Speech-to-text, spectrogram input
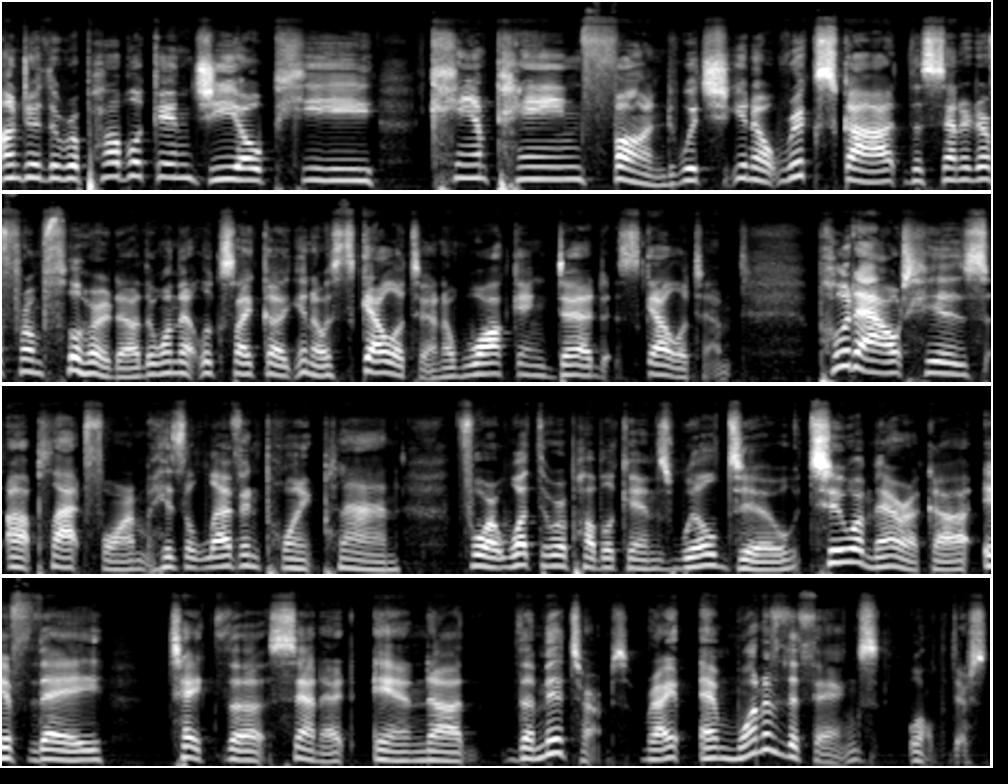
under the Republican GOP campaign fund, which, you know, Rick Scott, the senator from Florida, the one that looks like a, you know, a skeleton, a walking dead skeleton, put out his uh, platform, his 11 point plan for what the Republicans will do to America if they take the Senate in uh, the midterms, right? And one of the things, well, there's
